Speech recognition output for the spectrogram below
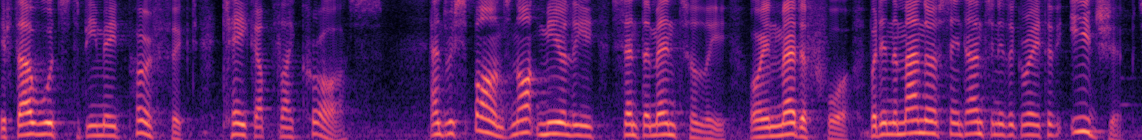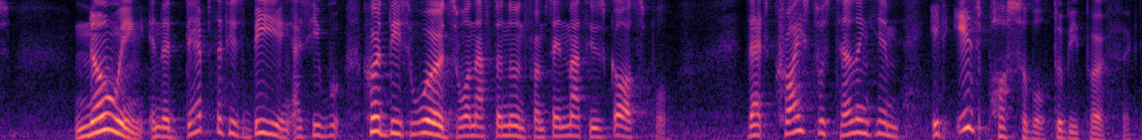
If thou wouldst be made perfect, take up thy cross and respond not merely sentimentally or in metaphor, but in the manner of St. Anthony the Great of Egypt, knowing in the depth of his being, as he heard these words one afternoon from St. Matthew's Gospel, that Christ was telling him it is possible to be perfect,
